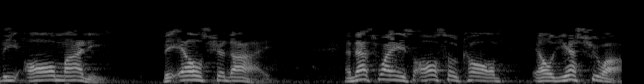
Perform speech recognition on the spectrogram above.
the Almighty the El Shaddai. And that's why he's also called El Yeshua,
